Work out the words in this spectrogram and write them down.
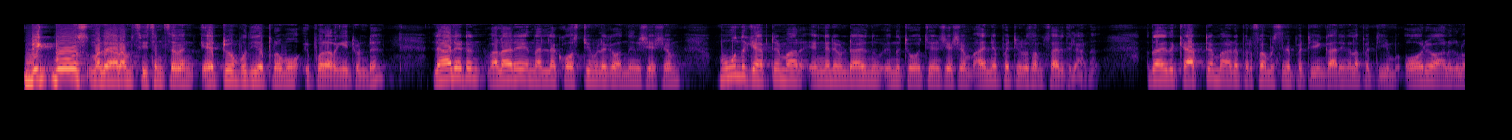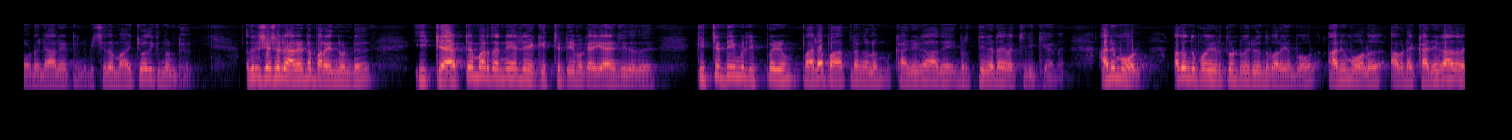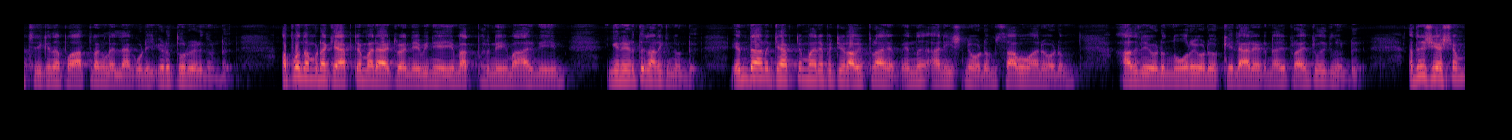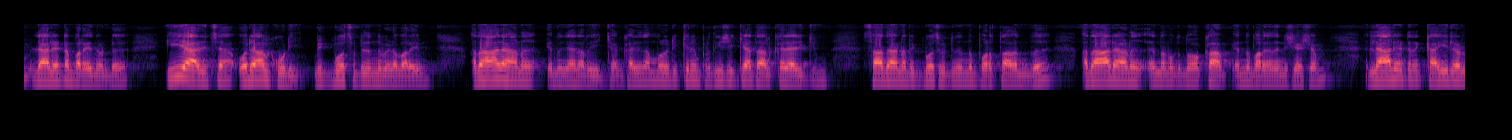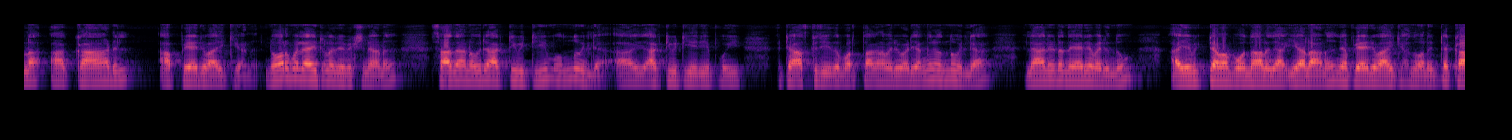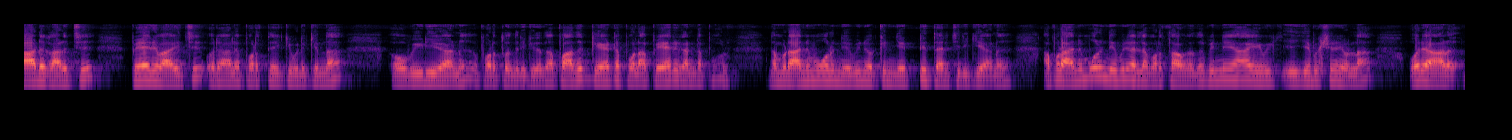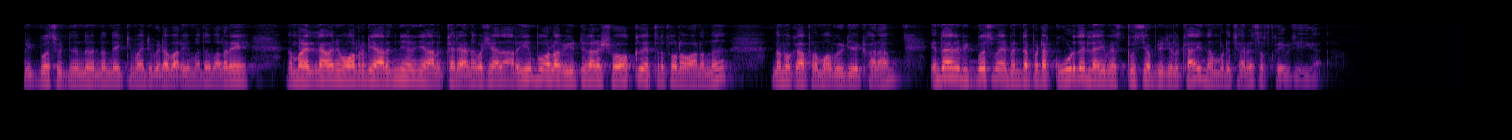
Big boss Malayalam season seven ഏറ്റവും പുതിയ promo ഇപ്പോൾ ഇറങ്ങിയിട്ടുണ്ട്. ലാലേട്ടൻ വളരെ നല്ല കോസ്റ്റ്യൂമിലൊക്കെ വന്നതിന് ശേഷം മൂന്ന് ക്യാപ്റ്റന്മാർ എങ്ങനെ ഉണ്ടായിരുന്നു എന്ന് ചോദിച്ചതിന് ശേഷം അതിനെപ്പറ്റിയുള്ള സംസാരത്തിലാണ്. അതായത് ക്യാപ്റ്റന്മാരുടെ പെർഫോമൻസിനെ പറ്റിയും കാര്യങ്ങളെ പറ്റിയും ഓരോ ആളുകളോട് ലാലേട്ടൻ വിശദമായി ചോദിക്കുന്നുണ്ട്. അതിനുശേഷം ലാലേട്ടൻ പറയുന്നുണ്ട് ഈ ക്യാപ്റ്റന്മാർ തന്നെയല്ലേ കിച്ചൺ ടീം കൈകാര്യം ചെയ്തത്? കിച്ചൺ ടീമിൽ ഇപ്പോഴും പല പാത്രങ്ങളും കഴുകാതെ വൃത്തികേടായി വച്ചിരിക്കുകയാണ്. അനുമോൾ അതൊന്ന് പോയി എടുത്തുകൊണ്ട് വരുമെന്ന് പറയുമ്പോൾ അനുമോൾ അവിടെ കഴുകാതെ വച്ചിരിക്കുന്ന പാത്രങ്ങളെല്ലാം കൂടി എടുത്തുകൊണ്ട് വരുന്നുണ്ട്. അപ്പോൾ നമ്മുടെ ക്യാപ്റ്റന്മാരായിട്ടുള്ള നെവിനെയും അക്ബറിനെയും ആരിനെയും ഇങ്ങനെ എടുത്തു കാണിക്കുന്നുണ്ട്. എന്താണ് ക്യാപ്റ്റന്മാരെ പറ്റിയുള്ള അഭിപ്രായം എന്ന് അനീഷിനോടും സാബുമാനോടും ആദിലയോടും നൂറയോടും ഒക്കെ ലാലേട്ടൻ അഭിപ്രായം ചോദിക്കുന്നുണ്ട്. അതിനുശേഷം ലാലേട്ടൻ പറയുന്നുണ്ട് ഈ ആഴ്ച ഒരാൾ കൂടി ബിഗ് ബോസ് വിട്ട് നിന്ന് വിട പറയും. അതാരാണ് എന്ന് ഞാൻ അറിയിക്കാം. കാര്യം നമ്മൾ ഒരിക്കലും പ്രതീക്ഷിക്കാത്ത ആൾക്കാരായിരിക്കും സാധാരണ ബിഗ് ബോസ് വീട്ടിൽ നിന്നും പുറത്താകുന്നത് അതാരാണ് എന്ന് നമുക്ക് നോക്കാം എന്ന് പറഞ്ഞതിന് ശേഷം ലാലേട്ടൻ കയ്യിലുള്ള ആ കാർഡിൽ ആ പേര് വായിക്കുകയാണ്. നോർമലായിട്ടുള്ള രവിക്ഷനാണ് സാധാരണ ഒരു ആക്ടിവിറ്റിയും ഒന്നുമില്ല. ആ ആക്ടിവിറ്റി ഏരിയയിൽ പോയി ടാസ്ക് ചെയ്ത് പുറത്താകുന്ന പരിപാടി അങ്ങനെ ഒന്നുമില്ല ലാലയുടെ നേരെ വരുന്നു. എവിക്റ്റ് ആവാൻ പോകുന്ന ആൾ ഞാൻ ഇയാളാണ്. ഞാൻ പേര് വായിക്കാമെന്ന് പറഞ്ഞിട്ട് കാർഡ് കാണിച്ച് പേര് വായിച്ച് ഒരാളെ പുറത്തേക്ക് വിളിക്കുന്ന വീഡിയോ ആണ് പുറത്ത് വന്നിരിക്കുന്നത്. അപ്പോൾ അത് കേട്ടപ്പോൾ ആ പേര് കണ്ടപ്പോൾ നമ്മുടെ അനുമോളും നെവിനും ഒക്കെ ഞെട്ടിത്തരിച്ചിരിക്കുകയാണ്. അപ്പോൾ അനുമോളും നെവിനും അല്ല പുറത്താവുന്നത്. പിന്നെ ആ എവിക്ഷനുള്ള ഒരാൾ ബിഗ് ബോസ് വീട്ടിൽ നിന്ന് എന്നേക്കുമായിട്ട് വിട പറയും. അത് വളരെ നമ്മളെല്ലാവരും ഓൾറെഡി അറിഞ്ഞു കഴിഞ്ഞ ആൾക്കാരാണ്. പക്ഷേ അത് അറിയുമ്പോൾ ഉള്ള വീട്ടുകാരുടെ ഷോക്ക് എത്രത്തോളമാണെന്ന് നമുക്ക് ആ പ്രൊമോ വീഡിയോ കാണാം. എന്തായാലും ബിഗ് ബോസുമായി ബന്ധപ്പെട്ട കൂടുതൽ ലൈവ് എക്സ്ക്ലൂസീവ് അപ്ഡേറ്റുകൾക്കായി നമ്മുടെ ചാനൽ സബ്സ്ക്രൈബ് ചെയ്യുക.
